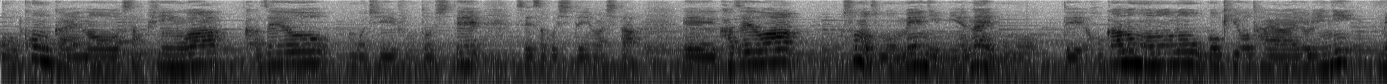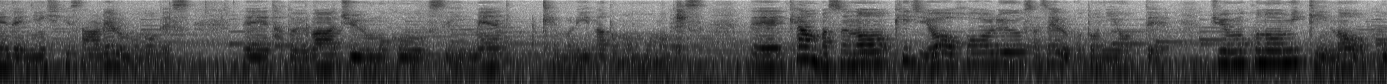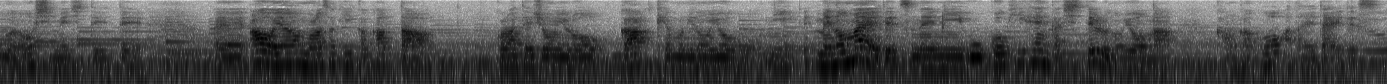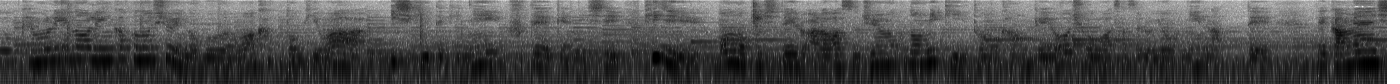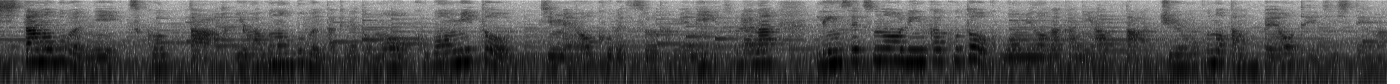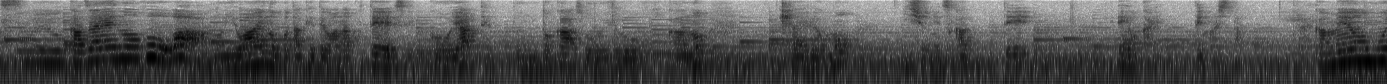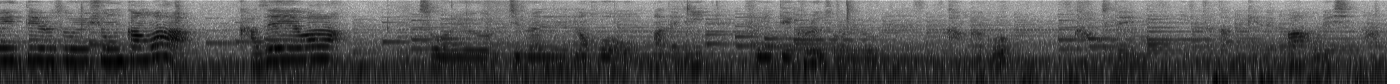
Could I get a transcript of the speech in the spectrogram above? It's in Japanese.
今回の作品は風をモチーフとして制作していました、えー風はそもそも目に見えないもので他のものの動きを頼りに目で認識されるものです。で例えば注目水面煙などのものです。でキャンバスの生地を放流させることによって注目の幹の部分を示していて、えー青や紫がかったグラデーション色が煙のように目の前で常に動き変化してるのような感覚を与えたいです。煙の輪郭の周囲の部分は描く時は意識的に不定形にし生地を残している表す注目の幹との関係を調和させるようになってで画面下の部分に作った余白の部分だけれどもくぼみと地面を区別するためにそれが隣接の輪郭とくぼみの中にあった注目の断片を提示しています。そういう画材の方はあの弱いのだけではなくて石膏や鉄粉とかそういう他の材料も一緒に使って絵を描いてました。画面を向いているそういう瞬間は風はそういう自分の方までに吹いてくるそういう感覚を感じていただければ嬉しいなと。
